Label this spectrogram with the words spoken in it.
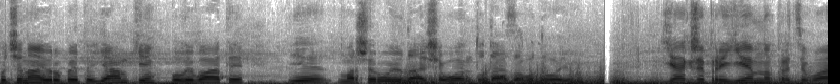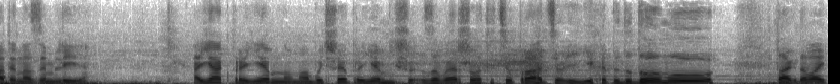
Починаю робити ямки, поливати і марширую далі вон туди за водою. Як же приємно працювати на землі. А як приємно, мабуть, ще приємніше завершувати цю працю і їхати додому. Так, давай.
